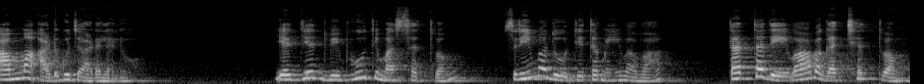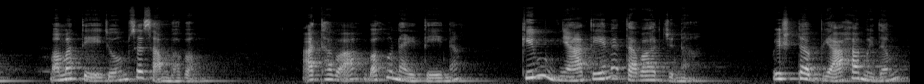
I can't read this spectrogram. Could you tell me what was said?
అమ్మ అడుగుజాడలలో యద్యద్విభూతిమస్సత్వం శ్రీమదూర్జితమేవ తత్తదేవావగచ్చత్వం మమ తేజోంస సంభవం అథవా బహునైతేన కిం జ్ఞాతేన తవార్జున. విష్టభ్యాహమిదం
